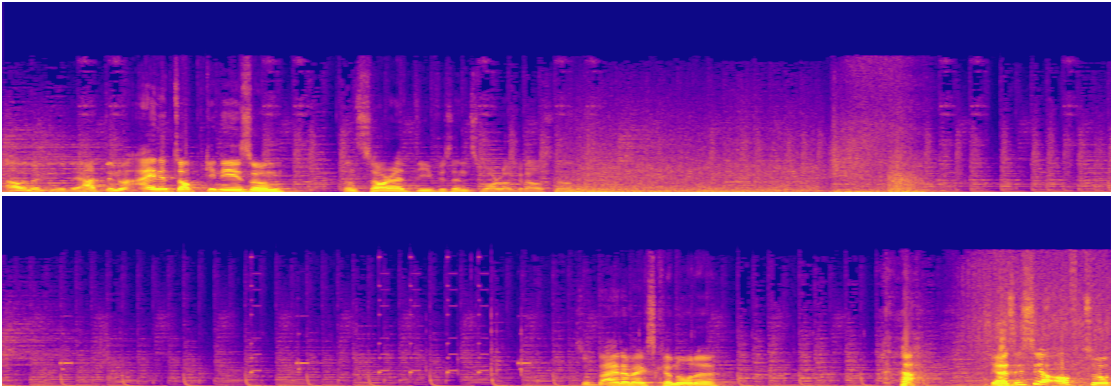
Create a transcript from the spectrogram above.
Aber na gut, er hatte nur eine Top-Genesung. Und Sora D für seinen Swallow rausgehauen. So, Dynamax-Kanone. Ha! Ja, es ist ja oft so,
